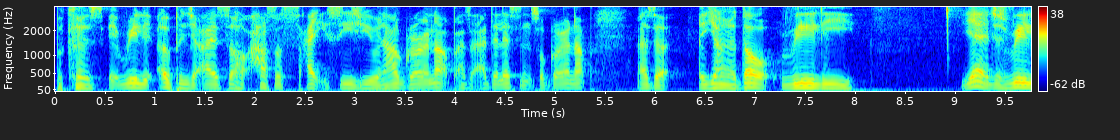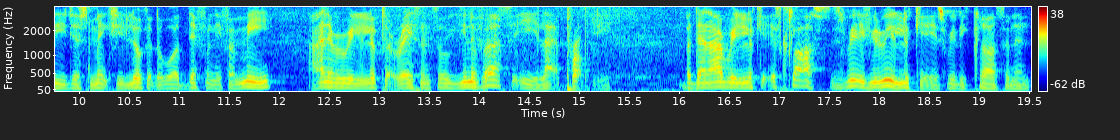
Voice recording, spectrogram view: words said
because it really opens your eyes to how society sees you and how growing up as an adolescent or growing up as a, a young adult really, yeah, just really just makes you look at the world differently. For me, I never really looked at race until university, like properly. But then I really look at it's class. It's really if you really look at it, it's really class. And then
